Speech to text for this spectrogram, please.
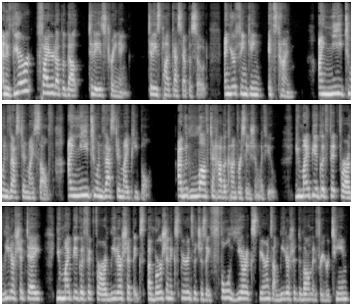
And if you're fired up about today's training, today's podcast episode, and you're thinking, it's time, I need to invest in myself, I need to invest in my people, I would love to have a conversation with you. You might be a good fit for our leadership day. You might be a good fit for our leadership ex- immersion experience, which is a full year experience on leadership development for your team.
